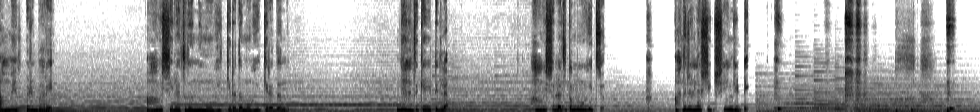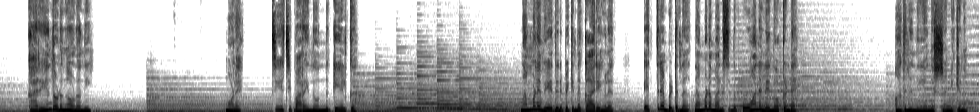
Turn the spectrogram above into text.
അമ്മ എപ്പോഴും പറയും ആവശ്യമില്ലാത്തതൊന്നും മോഹിക്കരുത് മോഹിക്കരുതെന്ന്. ഞാനത് കേട്ടില്ല. ആവശ്യമില്ലാത്തത് മോഹിച്ചു. അതിനുള്ള ശിക്ഷയും കിട്ടി. കരയാൻ തുടങ്ങാണോ നീ? മോളെ ചേച്ചി പറയുന്ന ഒന്ന് കേൾക്ക്. നമ്മളെ വേദനിപ്പിക്കുന്ന കാര്യങ്ങൾ എത്രയും പെട്ടെന്ന് നമ്മുടെ മനസ്സിൽ നിന്ന് പോകാനല്ലേ നോക്കണ്ടേ? അതിന് നീ ഒന്ന് ശ്രമിക്കണം.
